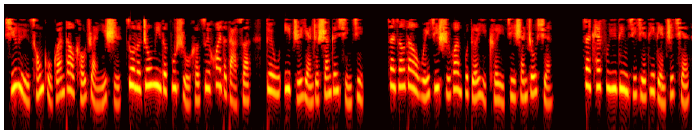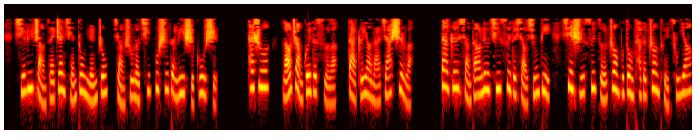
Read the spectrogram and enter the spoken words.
骑旅从古关道口转移时，做了周密的部署和最坏的打算，队伍一直沿着山根行进，在遭到危机时，万不得已可以进山周旋。在开赴预定集结地点之前，骑旅长在战前动员中讲述了七步师的历史故事。他说：“老掌柜的死了，大哥要拿家事了。”大哥想到六七岁的小兄弟，现实虽则撞不动他的壮腿粗腰，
